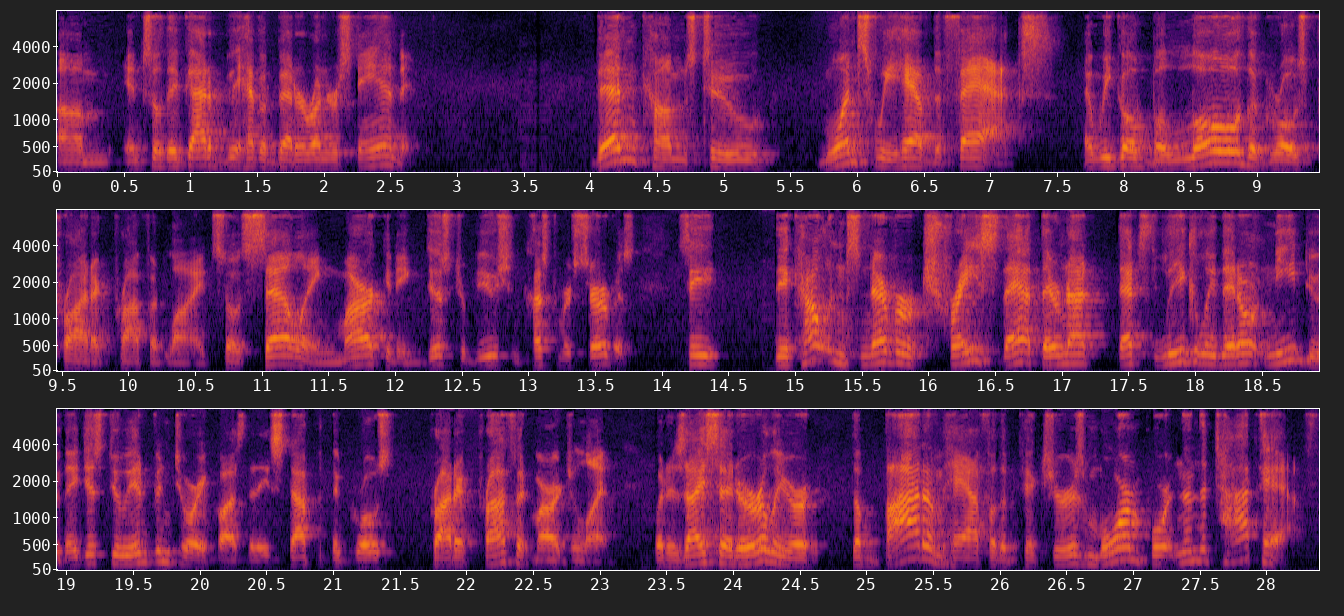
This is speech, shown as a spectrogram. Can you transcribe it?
Um, and so they've got to have a better understanding. Then comes to once we have the facts and we go below the gross product profit line, so selling, marketing, distribution, customer service. See, the accountants never trace that. They're not, that's legally, they don't need to. They just do inventory costs. They stop at the gross product profit margin line. But as I said earlier, the bottom half of the picture is more important than the top half.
